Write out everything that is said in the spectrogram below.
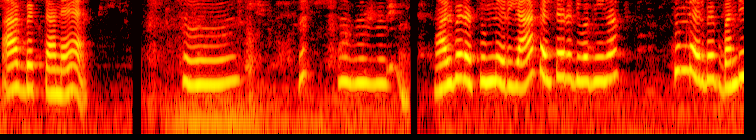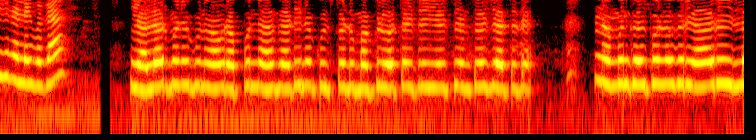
ಆಗ್ಬೇಕು ತಾನೇ. ಅಳ್ಬೇಡ ಸುಮ್ಮನೆ ಇರು. ಯಾಕೆ ಅಳ್ತಾ ಇರೋದು ಇವಾಗ ನೀನು? ಸುಮ್ಮನೆ ಇರ್ಬೇಕು ಬಂದಿದ್ದೀರಲ್ಲ ಇವಾಗ? ಎಲ್ಲರ ಮನೆಗೂ ಅವ್ರ ಅಪ್ಪನ ಗಾಡಿನ ಕುಳ್ಸ್ಕೊಂಡು ಮಕ್ಕಳು ಓದ್ತಾ ಇದ್ರೆ ಎಷ್ಟು ಸಂತೋಷ ಆಗ್ತದೆ? ನಮ್ಮನ್ನ ಕರ್ಕೊಂಡು ಹೋಗೋರು ಯಾರು ಇಲ್ಲ.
